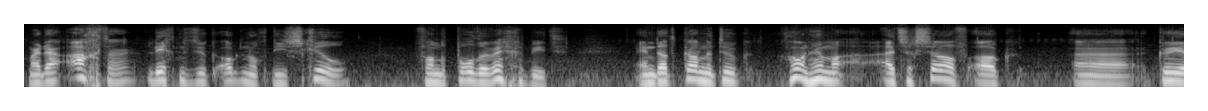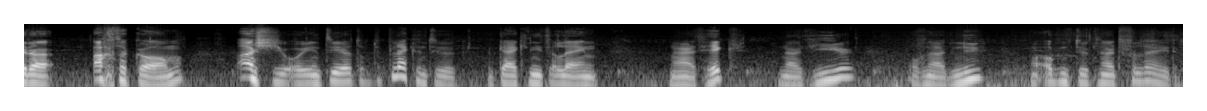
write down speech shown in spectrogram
Maar daarachter ligt natuurlijk ook nog die schil van het polderweggebied. En dat kan natuurlijk gewoon helemaal uit zichzelf ook, uh, kun je daarachter komen als je je oriënteert op de plek natuurlijk. Dan kijk je niet alleen naar het hik, naar het hier of naar het nu, maar ook natuurlijk naar het verleden.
